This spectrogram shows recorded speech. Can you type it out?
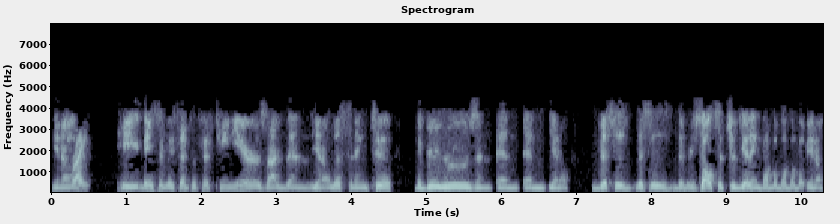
you know, Right. he basically said for 15 years I've been, you know, listening to the gurus and and and you know this is this is the results that you're getting, blah blah blah blah, blah you know,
